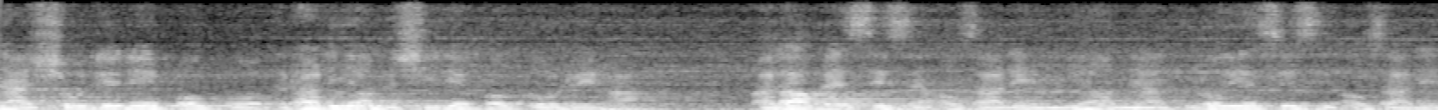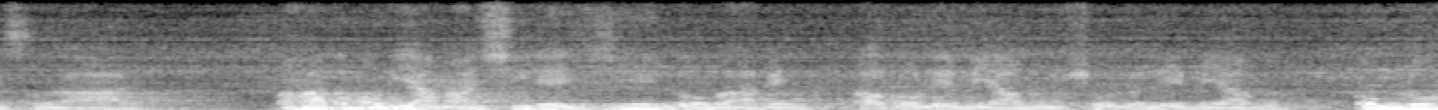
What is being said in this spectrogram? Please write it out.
ညာရှို့တဲ့ပုဂ္ဂိုလ်တရားတရားမရှိတဲ့ပုဂ္ဂိုလ်တွေဟာဘာလို့ပဲစိတ်စဉ်ဥစ္စာတွေမြောက်များသူတို့ရဲ့စိတ်စဉ်ဥစ္စာတွေဆိုတာတဲ့မဟာသမုဒ္ဒရာမှာရှိတဲ့ရေလိုပါပဲအောက်လိုလည်းမရဘူးရှိုးလိုလည်းမရဘူးပုံလို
